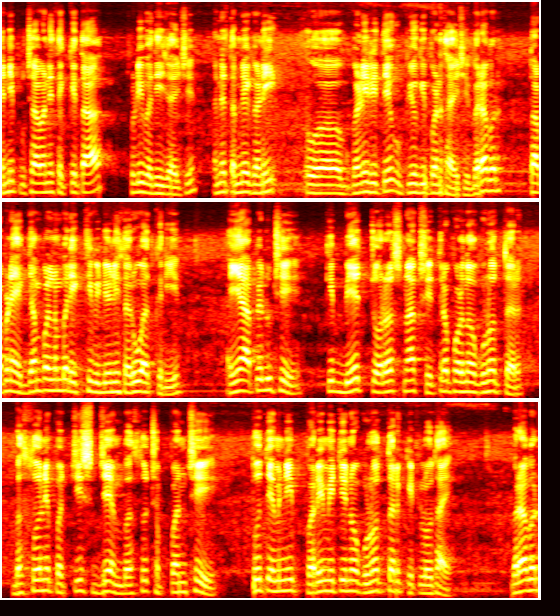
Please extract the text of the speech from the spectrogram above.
એની પૂછાવાની શક્યતા થોડી વધી જાય છે અને તમને ઘણી ઘણી રીતે ઉપયોગી પણ થાય છે. બરાબર? તો આપણે એક્ઝામ્પલ નંબર એકથી વિડીયોની શરૂઆત કરીએ. અહીંયા આપેલું છે કે બે ચોરસના ક્ષેત્રફળનો ગુણોત્તર બસો ને પચીસ જેમ બસો છપ્પન છે, તો તેમની પરિમિતિનો ગુણોત્તર કેટલો થાય? બરાબર?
